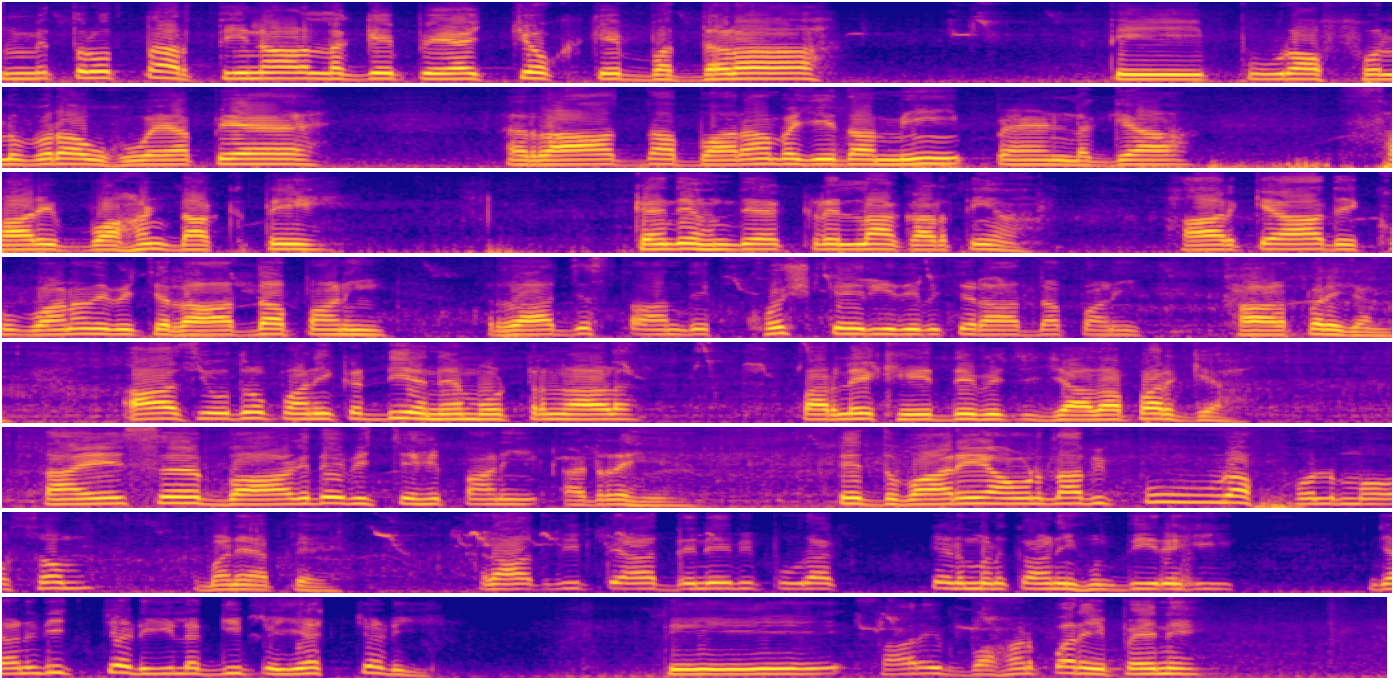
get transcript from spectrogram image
ਮਿੱਤਰੋ, ਧਰਤੀ ਨਾਲ ਲੱਗੇ ਪਿਆ ਝੁੱਕ ਕੇ ਬੱਦਲ ਤੇ ਪੂਰਾ ਫੁੱਲ ਭਰਾਉ ਹੋਇਆ ਪਿਆ ਰਾਤ ਦਾ 12 ਵਜੇ ਦਾ ਮੀਂਹ ਪੈਣ ਲੱਗਿਆ। ਸਾਰੇ ਵਾਹਨ ਡੱਕ ਤੇ ਕਹਿੰਦੇ ਹੁੰਦੇ ਆ, ਕੜੇਲਾਂ ਕੱਢਤੀਆਂ। ਹਾਰ ਕੇ ਆ ਦੇਖੋ ਵਾਹਣਾਂ ਦੇ ਵਿੱਚ ਰਾਤ ਦਾ ਪਾਣੀ, ਰਾਜਸਥਾਨ ਦੇ ਖੁਸ਼ਕ ਏਰੀਏ ਦੇ ਵਿੱਚ ਰਾਤ ਦਾ ਪਾਣੀ ਖਾਲ ਭਰੇ ਜਾਂਦੇ ਆ ਅਸੀਂ ਉਧਰੋਂ ਪਾਣੀ ਕੱਢੀ ਜਾਂਦੇ ਹਾਂ ਮੋਟਰ ਨਾਲ। ਪਰਲੇ ਖੇਤ ਦੇ ਵਿੱਚ ਜ਼ਿਆਦਾ ਭਰ ਗਿਆ। ਤਾਂ ਇਸ ਬਾਗ ਦੇ ਵਿੱਚ ਇਹ ਪਾਣੀ ਕੱਢ ਰਹੇ ਹਾਂ। ਤੇ ਦੁਬਾਰੇ ਆਉਣ ਦਾ ਵੀ ਪੂਰਾ ਫੁੱਲ ਮੌਸਮ ਬਣਿਆ ਪਿਆ ਰਾਤ ਵੀ ਪਿਆ, ਦਿਨੇ ਵੀ ਪੂਰਾ ਕਿਣਮਣਕਾਣੀ ਹੁੰਦੀ ਰਹੀ। ਜਾਣੀ ਦੀ ਝੜੀ ਲੱਗੀ ਪਈ ਹੈ, ਝੜੀ। ਤੇ ਸਾਰੇ ਵਾਹਣ ਭਰੇ ਪਏ ਨੇ।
